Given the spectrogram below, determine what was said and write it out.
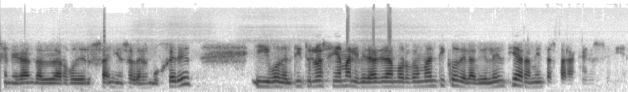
generando a lo largo de los años a las mujeres. Y bueno, el título se llama Liberar el amor romántico de la violencia, herramientas para quererse bien.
